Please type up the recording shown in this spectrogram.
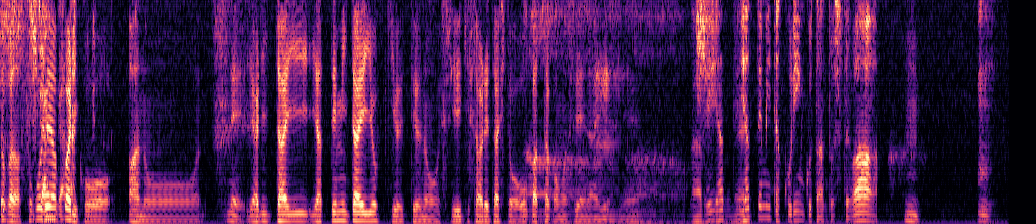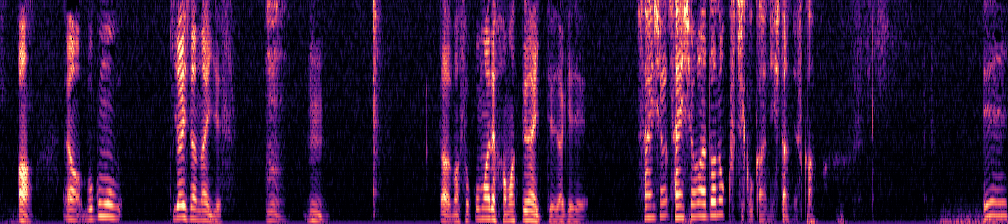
だからそこでやっぱりこう、あのーね、やりたい、やってみたい欲求っていうのを刺激された人が多かったかもしれないですね。えやってやってみたクリンクタンとしては、うん。うん、あ、いや、僕も嫌いじゃないです。うん。うん。ただ、まあそこまでハマってないっていうだけで。最初、最初はどの駆逐艦にしたんですか？え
